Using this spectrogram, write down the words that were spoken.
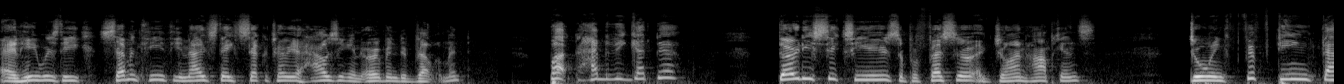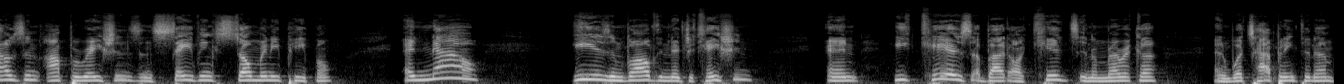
And he was the 17th United States Secretary of Housing and Urban Development. But how did he get there? 36 years a professor at Johns Hopkins, doing 15,000 operations and saving so many people. And now he is involved in education and he cares about our kids in America and what's happening to them.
